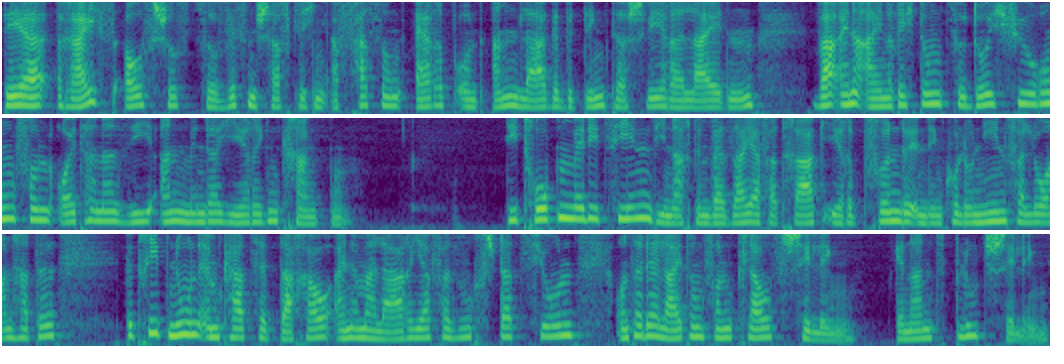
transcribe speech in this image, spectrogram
Der Reichsausschuss zur wissenschaftlichen Erfassung erb- und anlagebedingter schwerer Leiden war eine Einrichtung zur Durchführung von Euthanasie an minderjährigen Kranken. Die Tropenmedizin, die nach dem Versailler Vertrag ihre Pfründe in den Kolonien verloren hatte, betrieb nun im KZ Dachau eine Malaria-Versuchsstation unter der Leitung von Klaus Schilling, genannt Blutschilling,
